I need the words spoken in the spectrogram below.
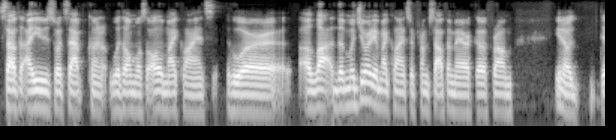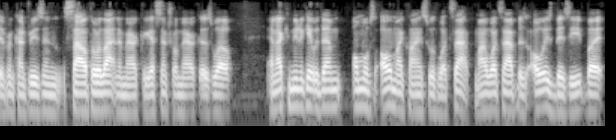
South. I use WhatsApp with almost all of my clients, who are a lot. The majority of my clients are from South America, from you know different countries in South or Latin America, I guess Central America as well. And I communicate with them almost all of my clients with WhatsApp. My WhatsApp is always busy, but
